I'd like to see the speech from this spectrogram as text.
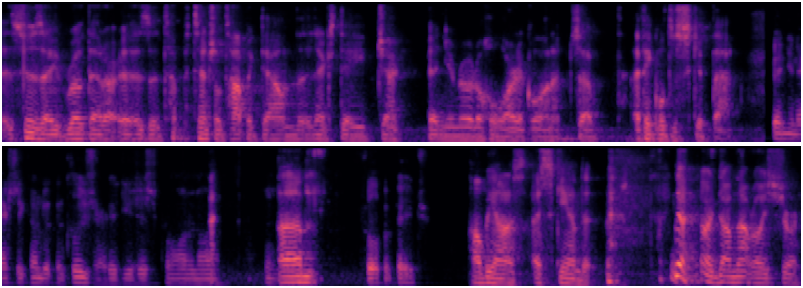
as soon as I wrote that uh, as a t- potential topic down, the next day Jack Benyon wrote a whole article on it. So I think we'll just skip that. Benyon actually come to a conclusion, or did you just go on and on? And um, fill up a page. I'll be honest, I scanned it. no, I'm not really sure.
